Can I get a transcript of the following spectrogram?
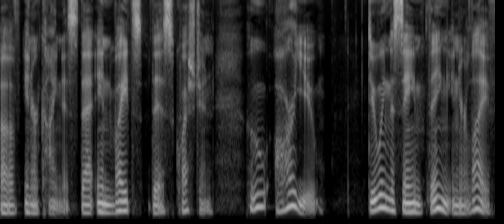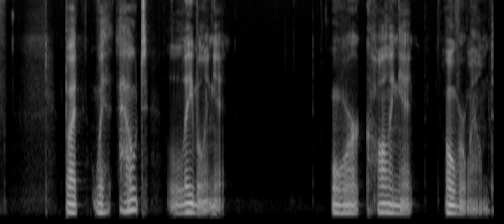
of inner kindness that invites this question Who are you? Doing the same thing in your life, but without labeling it or calling it overwhelmed?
